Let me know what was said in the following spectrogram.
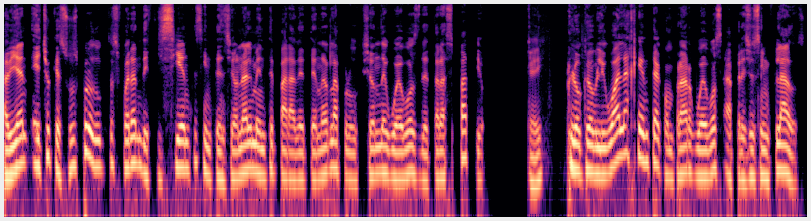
habían hecho que sus productos fueran deficientes intencionalmente para detener la producción de huevos de traspatio lo que obligó a la gente a comprar huevos a precios inflados.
